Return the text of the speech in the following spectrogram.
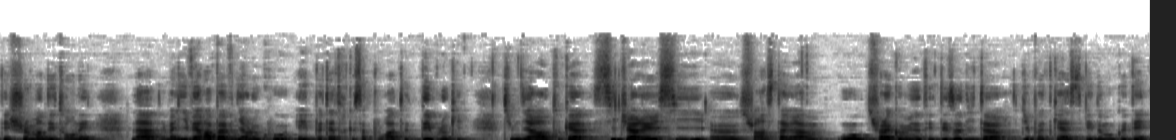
des chemins détournés, là, eh ben, il verra pas venir le coup et peut-être que ça pourra te débloquer. Tu me diras en tout cas si tu as réussi euh, sur Instagram ou sur la communauté des auditeurs du podcast. Et de mon côté,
